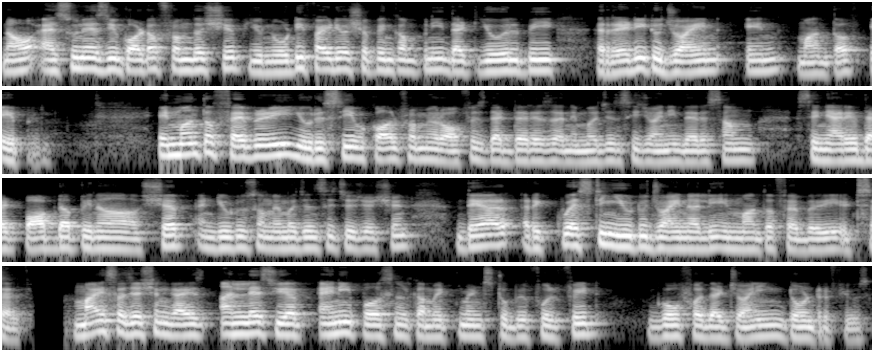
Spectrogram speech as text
Now, as soon as you got off from the ship, you notified your shipping company that you will be ready to join in month of April. In month of February, you receive a call from your office that there is an emergency joining. There is some scenario that popped up in a ship and due to some emergency situation, they are requesting you to join early in month of February itself. My suggestion guys, unless you have any personal commitments to be fulfilled, go for that joining don't refuse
